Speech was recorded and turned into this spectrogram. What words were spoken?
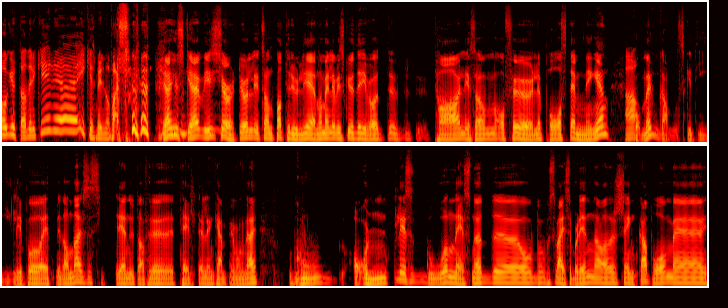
og gutta drikker eh, ikke Smirnoff Ice. Jeg husker jeg, vi kjørte jo litt sånn patrulje gjennom, eller vi skulle drive og t- ta liksom og føle på stemningen. Ja. Kommer ganske tidlig på ettermiddagen der, så sitter en utafor et telt eller en campingvogn der. God, ordentlig s- god og nedsnødd øh, og sveiseblind, og skjenka på med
